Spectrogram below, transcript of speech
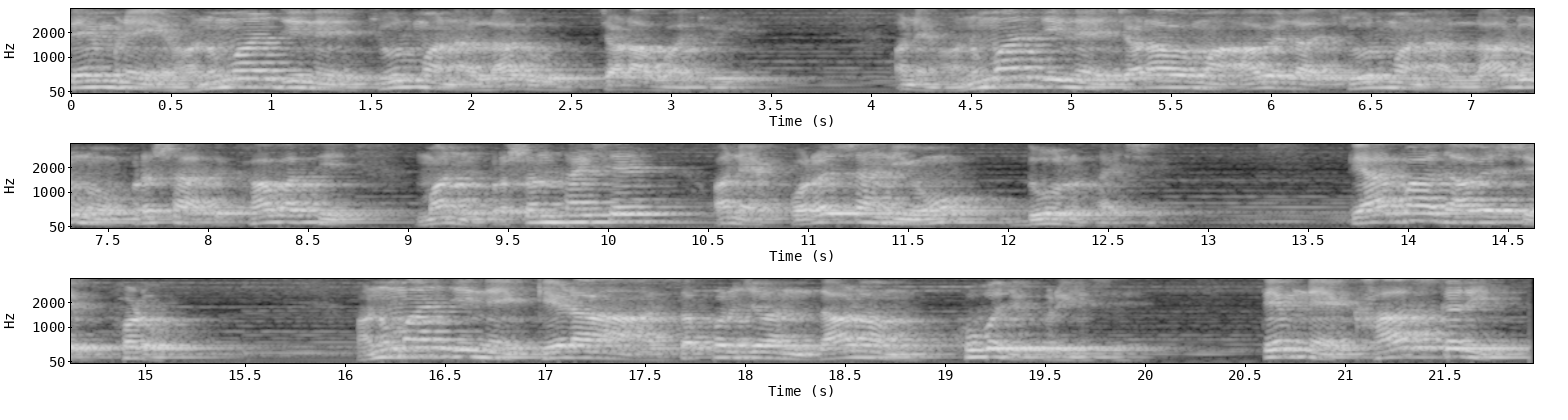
તેમણે હનુમાનજીને ચૂરમાના લાડુ ચડાવવા જોઈએ. અને હનુમાનજીને ચડાવવામાં આવેલા ચૂરમાના લાડુનો પ્રસાદ ખાવાથી મન પ્રસન્ન થાય છે અને પરેશાનીઓ દૂર થાય છે. ત્યારબાદ આવે છે ફળો. હનુમાનજીને કેળા, સફરજન, દાડમ ખૂબ જ પ્રિય છે. તેમને ખાસ કરી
